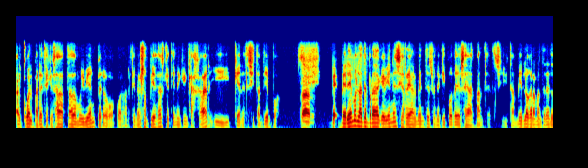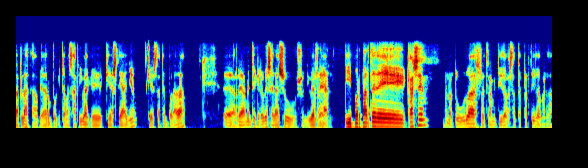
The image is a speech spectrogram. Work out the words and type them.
al cual parece que se ha adaptado muy bien, pero bueno, al final son piezas que tienen que encajar y que necesitan tiempo. Claro veremos la temporada que viene si realmente es un equipo de ese Advanced. Si también logra mantener la plaza o quedar un poquito más arriba que, este año, que esta temporada, eh, realmente creo que será su, su, nivel real. Y por parte de Case, bueno, tú has retransmitido bastantes partidos, ¿verdad?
